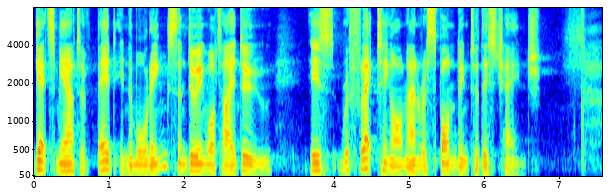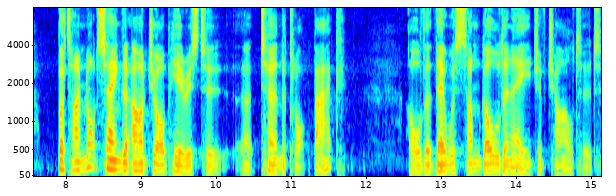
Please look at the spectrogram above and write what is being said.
gets me out of bed in the mornings and doing what I do is reflecting on and responding to this change. But I'm not saying that our job here is to uh, turn the clock back or that there was some golden age of childhood.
